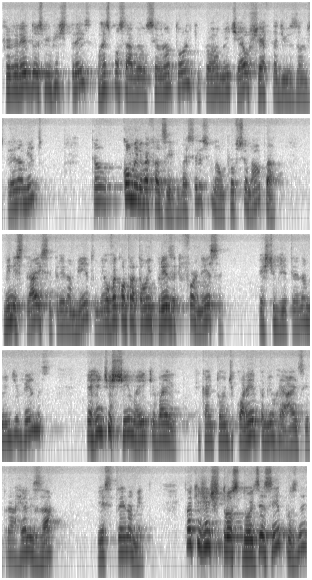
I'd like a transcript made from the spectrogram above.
fevereiro de 2023, o responsável é o senhor Antônio, que provavelmente é o chefe da divisão de treinamento. Então, como ele vai fazer? Ele vai selecionar um profissional para ministrar esse treinamento, né? ou vai contratar uma empresa que forneça esse tipo de treinamento de vendas, e a gente estima aí que vai ficar em torno de 40 mil reais para realizar esse treinamento. Então aqui a gente trouxe dois exemplos, né,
